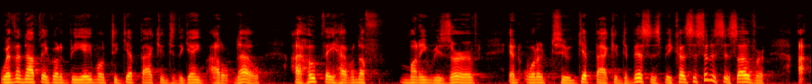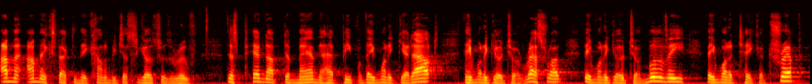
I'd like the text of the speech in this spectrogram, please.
Whether or not they're going to be able to get back into the game, I don't know. I hope they have enough money reserved in order to get back into business because as soon as it's over, I'm, I'm expecting the economy just to go through the roof. This pent up demand that have people, they want to get out, they want to go to a restaurant, they want to go to a movie, they want to take a trip,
